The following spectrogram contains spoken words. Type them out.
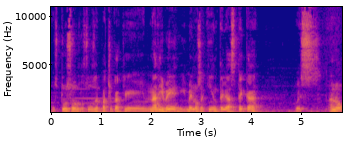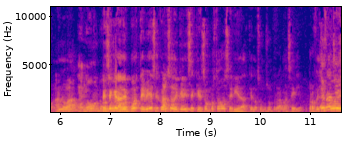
Los Tuzos, los Tuzos del Pachuca que nadie ve, y menos aquí en TV Azteca, pues Ah, no, ah, no, ah. Ah, no, no, Pensé no, que era. Deporte B, ese con eso de que dice que somos todos seriedad, que no somos un programa serio. Profesional, Esto sí, es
